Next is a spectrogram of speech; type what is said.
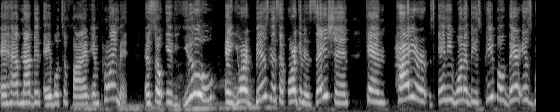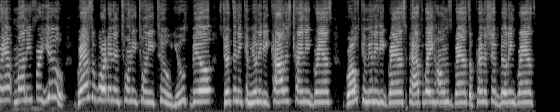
and have not been able to find employment. And so if you and your business and organization can hire any one of these people, there is grant money for you. Grants awarded in 2022 Youth Build, Strengthening Community College Training Grants, Growth Community Grants, Pathway Homes Grants, Apprenticeship Building Grants,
